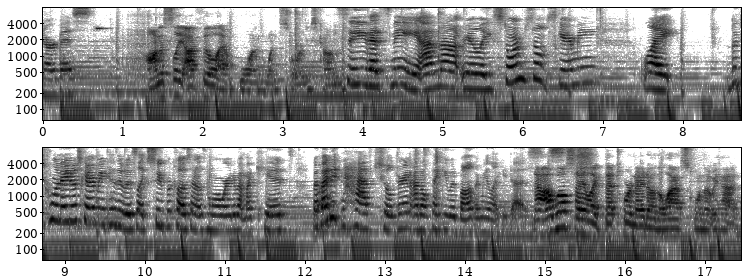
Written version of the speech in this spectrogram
nervous. Honestly, I feel at one when storms come. See, that's me. I'm not really. Storms don't scare me. Like, the tornado scared me because it was like super close and I was more worried about my kids. But if I didn't have children, I don't think it would bother me like it does. Now, I will say, like, that tornado, the last one that we had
